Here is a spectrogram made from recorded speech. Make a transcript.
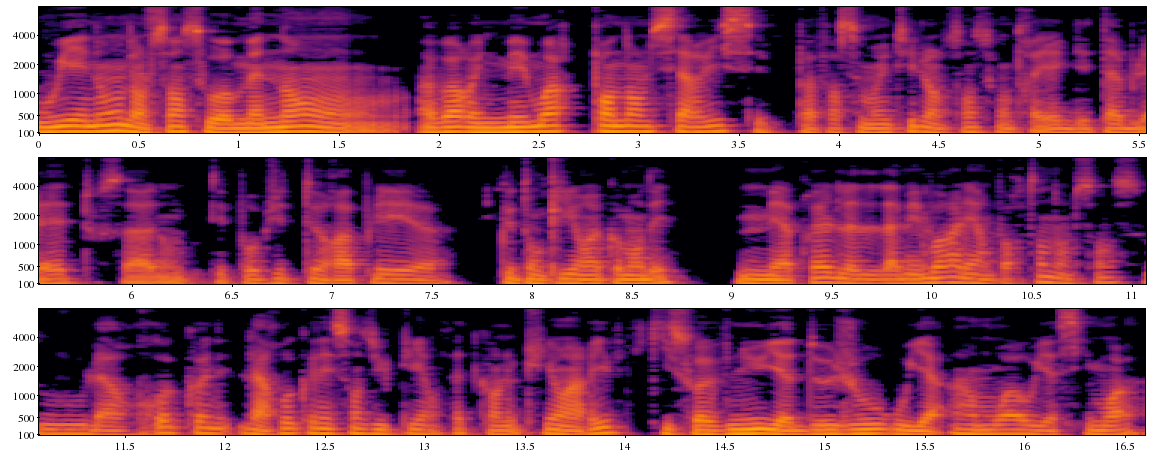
Oui et non, dans le sens où maintenant, avoir une mémoire pendant le service, c'est pas forcément utile, dans le sens où on travaille avec des tablettes, tout ça, donc t'es pas obligé de te rappeler euh, que ton client a commandé. Mais après, la, mémoire, elle est importante dans le sens où la, reconnaissance du client, en fait, quand le client arrive, qu'il soit venu il y a deux jours, ou il y a un mois, ou il y a six mois,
